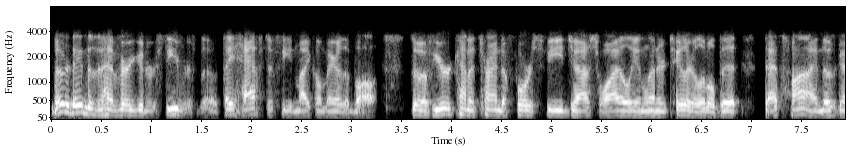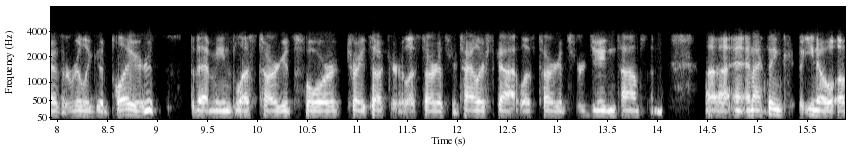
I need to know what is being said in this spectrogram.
Notre Dame doesn't have very good receivers though. They have to feed Michael Mayer the ball. So if you're kind of trying to force feed Josh Whyle and Leonard Taylor a little bit, that's fine. Those guys are really good players but that means less targets for Tre Tucker, less targets for Tyler Scott, less targets for Jadon Thompson. Uh, and I think, you know, uh,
